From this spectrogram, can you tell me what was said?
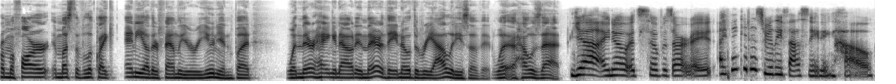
From afar, it must have looked like any other family reunion, but when they're hanging out in there, they know the realities of it. What, how is that? Yeah, I know. It's so bizarre, right? I think it is really fascinating how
